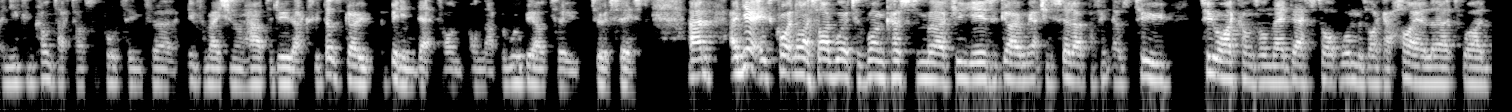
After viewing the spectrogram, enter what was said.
and you can contact our support team for information on how to do that because it does go a bit in depth on, on that, but we'll be able to to assist. Um, and yeah, it's quite nice. I worked with one customer a few years ago, and we actually set up. I think there was two two icons on their desktop. One was like a high alert one,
